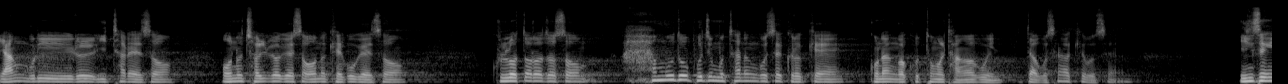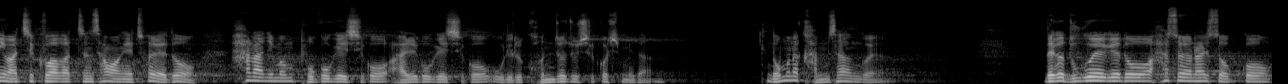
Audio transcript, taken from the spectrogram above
양 무리를 이탈해서 어느 절벽에서 어느 계곡에서 굴러 떨어져서 아무도 보지 못하는 곳에 그렇게 고난과 고통을 당하고 있다고 생각해 보세요. 인생이 마치 그와 같은 상황에 처해도 하나님은 보고 계시고 알고 계시고 우리를 건져 주실 것입니다. 너무나 감사한 거예요. 내가 누구에게도 하소연할 수 없고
